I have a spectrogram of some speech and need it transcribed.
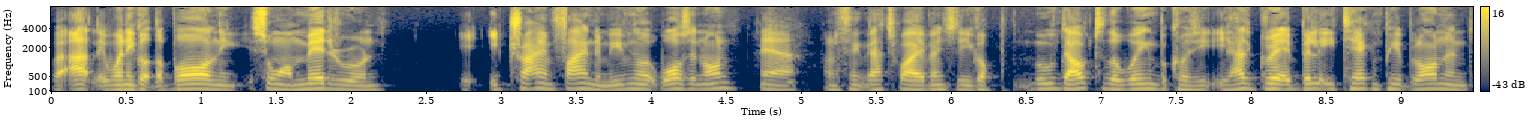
where Atli, when he got the ball and he, someone made a run, he'd try and find him even though it wasn't on. yeah And I think that's why eventually he got moved out to the wing because he, he had great ability taking people on and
